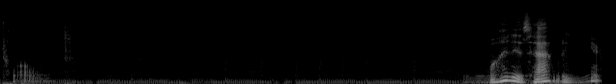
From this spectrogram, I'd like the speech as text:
Twelve. What is happening here?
